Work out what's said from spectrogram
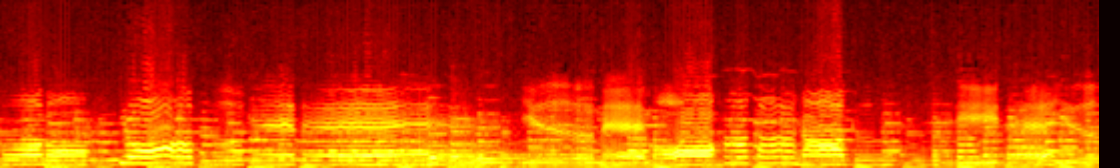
都の夜更けて夢も儚く散りてゆく。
